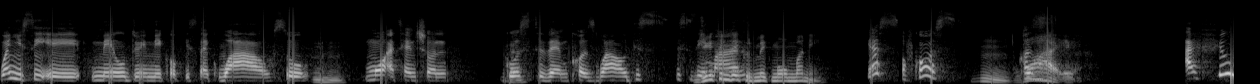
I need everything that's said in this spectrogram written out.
when you see a male doing makeup, it's like wow. So Mm-hmm. more attention goes to them because wow, this this is Do you man. think they could make more money? Yes, of course. 'Cause Why? I feel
